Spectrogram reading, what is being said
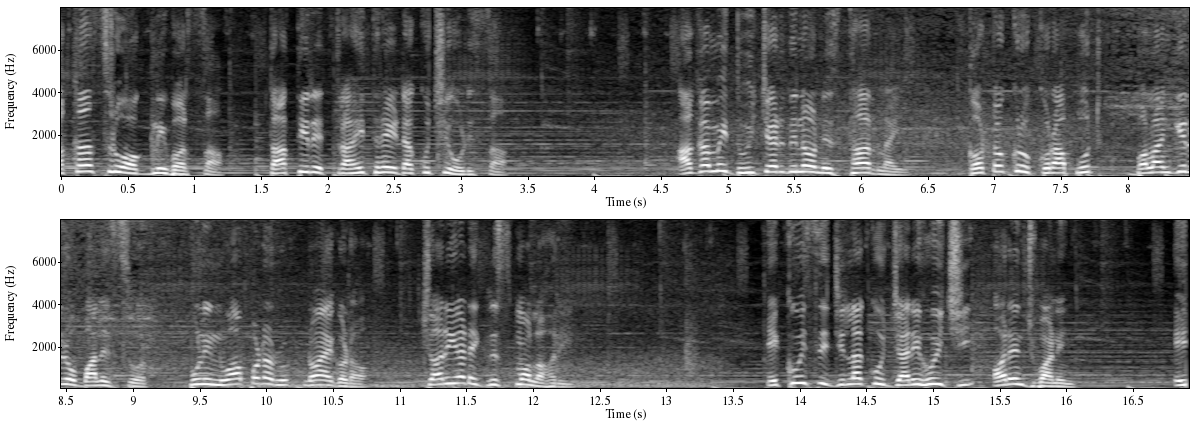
आकाशु अग्नि अग्निवर्षा ताति में त्राही थे डाकुचा आगामी दुई चार दिन निस्थार नाई कटक कोरापुट बलांगीर रु बालेश्वर पुणी नुआपड़ा रु नयगढ़ चारिड़े ग्रीष्म लहरी एक जिला को जारी होरेज वाणी ए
